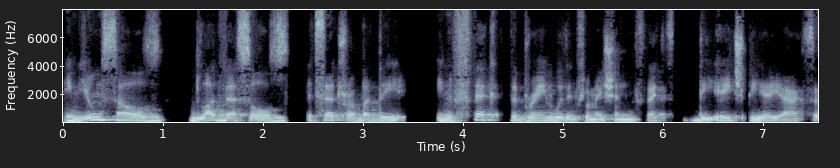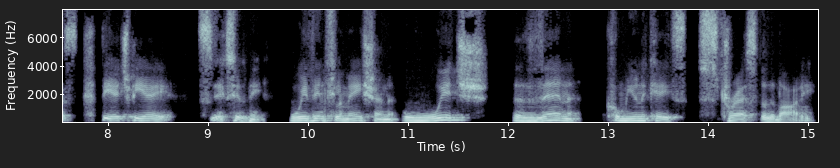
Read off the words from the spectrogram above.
immune cells, blood vessels, etc. But they infect the brain with inflammation, infect the HPA axis, the HPA, excuse me, with inflammation, which then communicates stress to the body,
